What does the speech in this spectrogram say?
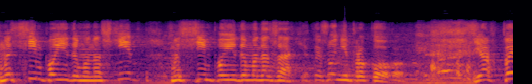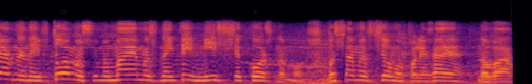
Ми всім поїдемо на схід, ми всім поїдемо на захід. Кажу ні про кого. Я впевнений в тому, що ми маємо знайти місце кожному, бо саме в цьому полягає нова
